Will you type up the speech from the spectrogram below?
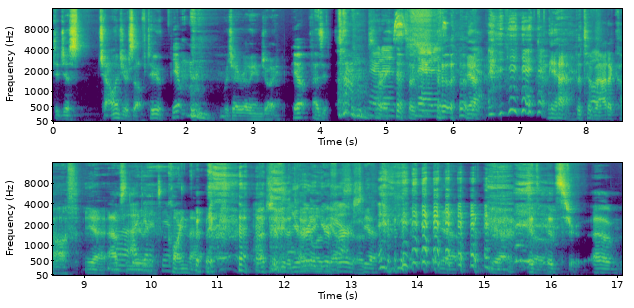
to just challenge yourself too, yep which I really enjoy. yep As it, There it is. There it is. Yeah. Yeah. yeah, the Tabata cough yeah, I absolutely. get it too. Coin that. That should be the you heard title it here first. Yeah, yeah, yeah. it's, it's true um,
